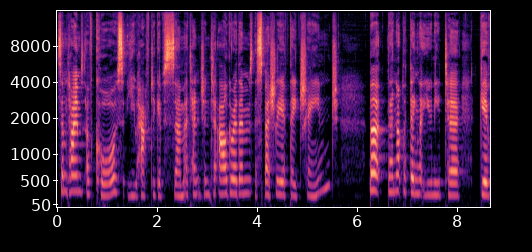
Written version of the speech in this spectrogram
Sometimes, of course, you have to give some attention to algorithms, especially if they change, but they're not the thing that you need to give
